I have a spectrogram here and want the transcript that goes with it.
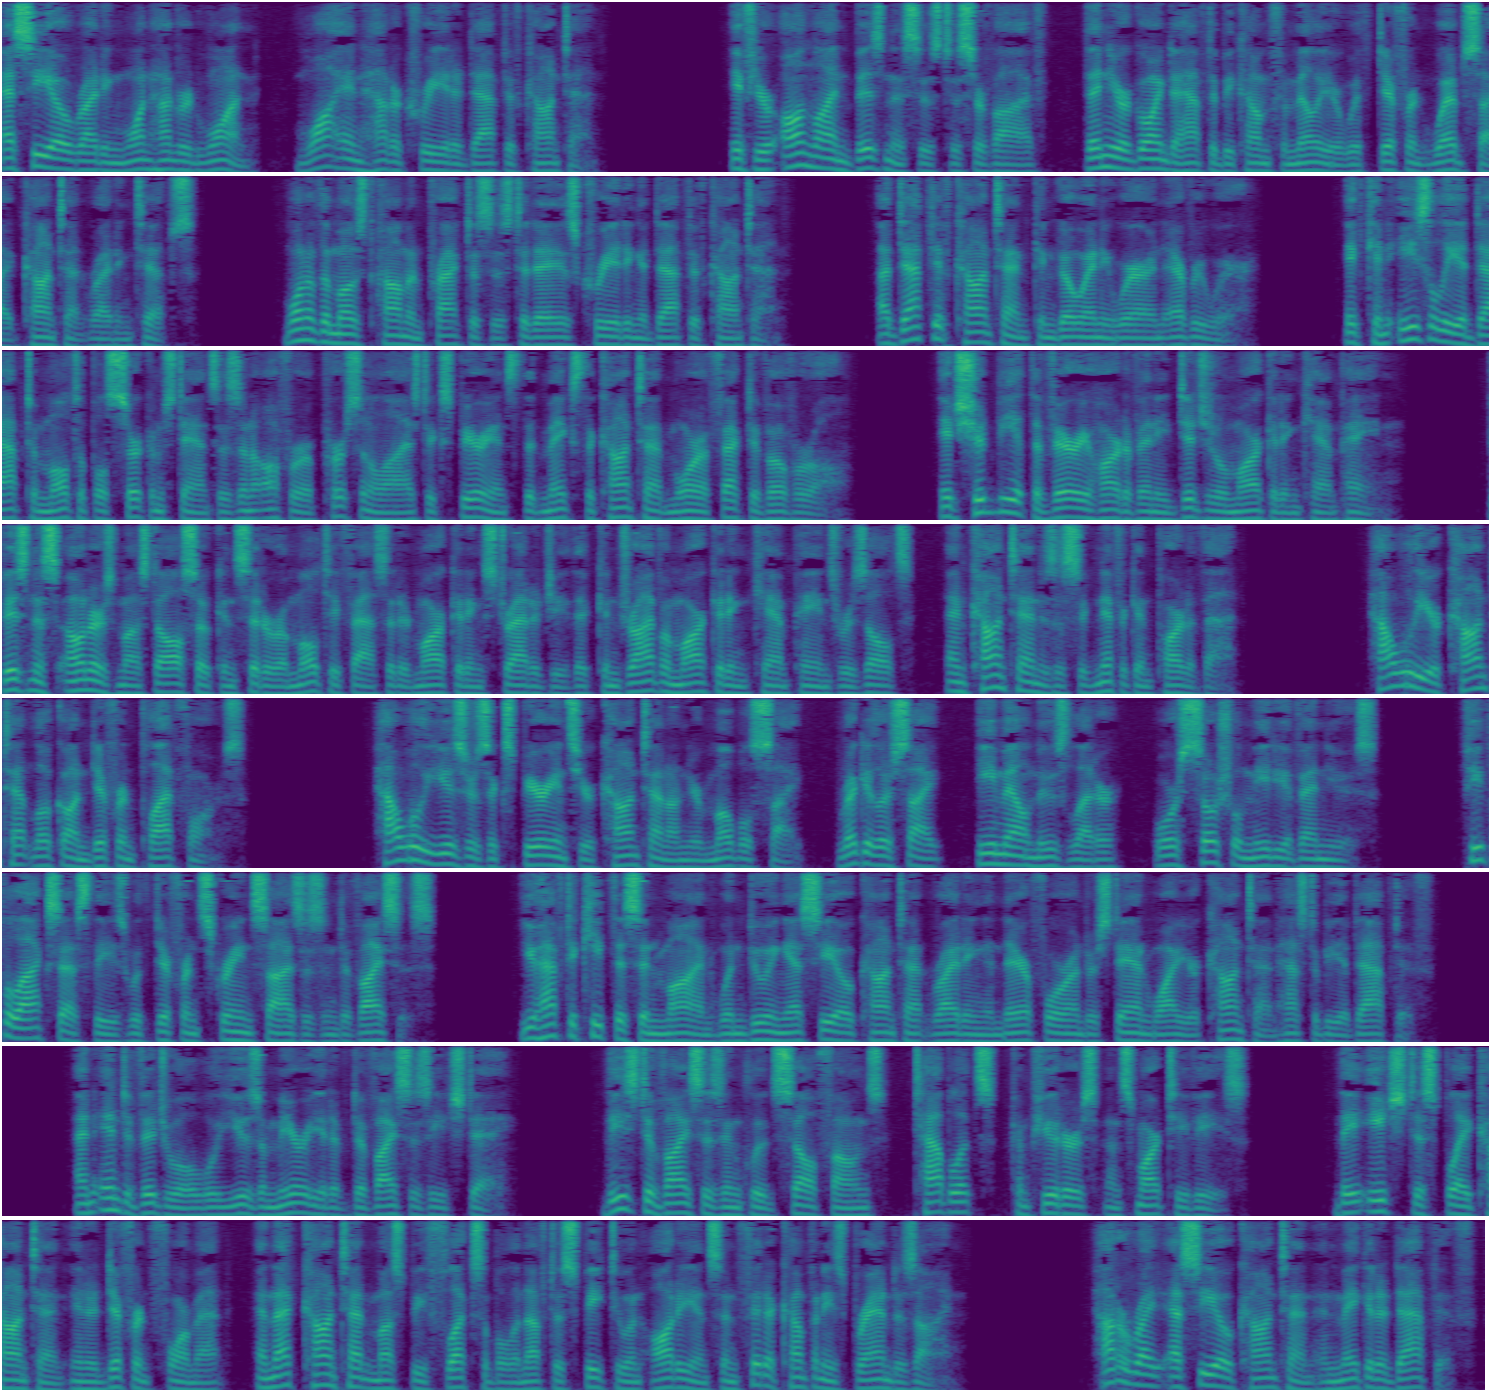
SEO Writing 101 Why and How to Create Adaptive Content. If your online business is to survive, then you're going to have to become familiar with different website content writing tips. One of the most common practices today is creating adaptive content. Adaptive content can go anywhere and everywhere. It can easily adapt to multiple circumstances and offer a personalized experience that makes the content more effective overall. It should be at the very heart of any digital marketing campaign. Business owners must also consider a multifaceted marketing strategy that can drive a marketing campaign's results, and content is a significant part of that. How will your content look on different platforms? How will users experience your content on your mobile site, regular site, email newsletter, or social media venues? People access these with different screen sizes and devices. You have to keep this in mind when doing SEO content writing and therefore understand why your content has to be adaptive. An individual will use a myriad of devices each day. These devices include cell phones, tablets, computers, and smart TVs. They each display content in a different format, and that content must be flexible enough to speak to an audience and fit a company's brand design. How to write SEO content and make it adaptive.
